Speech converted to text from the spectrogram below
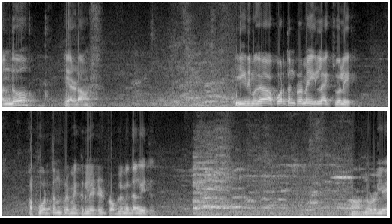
ಒಂದು ಎರಡು ಅಂಶ ಈಗ ನಿಮಗೆ ಅಪವರ್ತನ ಪ್ರಮೇಯ ಇಲ್ಲ ಆ್ಯಕ್ಚುಲಿ ಅಪವರ್ತನ ಪ್ರಮೇಯಕ್ಕೆ ರಿಲೇಟೆಡ್ ಪ್ರಾಬ್ಲಮ್ ಇದ್ದಂಗೆ ಐತೆ. ಹಾಂ, ನೋಡಲಿ.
